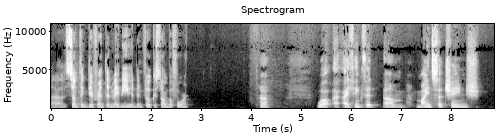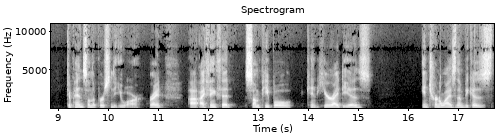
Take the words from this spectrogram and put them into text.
uh, something different than maybe you had been focused on before. Huh. Well, I think that um, mindset change depends on the person that you are, right? Uh, I think that some people can hear ideas, internalize them because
